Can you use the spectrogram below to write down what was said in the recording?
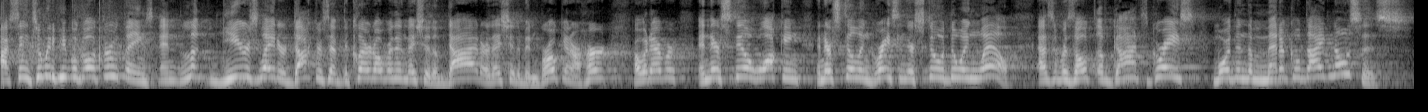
I've seen too many people go through things, and look, years later, doctors have declared over them they should have died or they should have been broken or hurt or whatever, and they're still walking and they're still in grace and they're still doing well as a result of God's grace more than the medical diagnosis.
